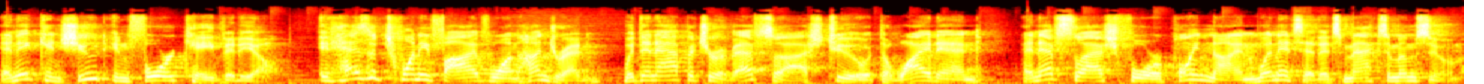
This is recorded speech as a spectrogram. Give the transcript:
and it can shoot in 4K video. It has a 25-100 with an aperture of f/2 at the wide end and f/4.9 when it's at its maximum zoom.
